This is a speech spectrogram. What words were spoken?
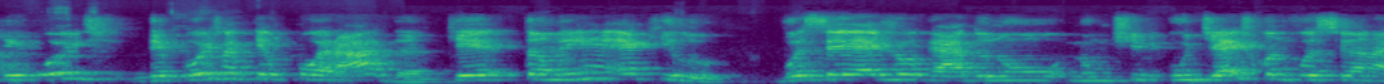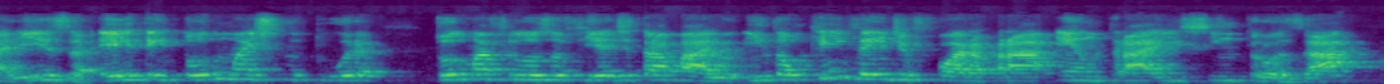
depois, depois da temporada, que também é aquilo, você é jogado no, num time. O Jazz, quando você analisa, ele tem toda uma estrutura, toda uma filosofia de trabalho. Então, quem vem de fora para entrar e se entrosar,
